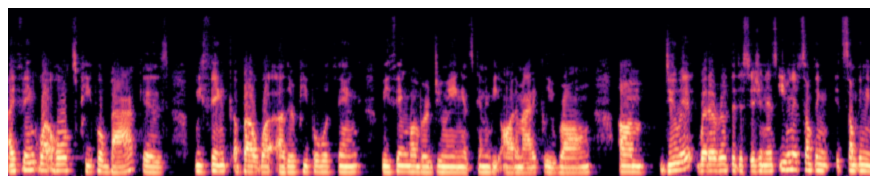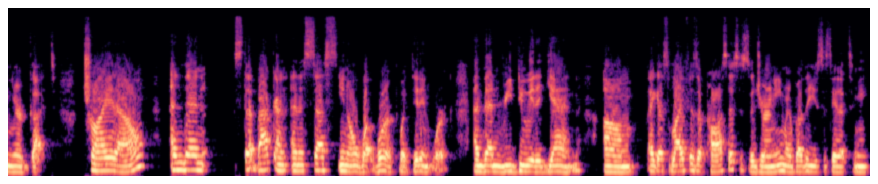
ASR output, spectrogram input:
I think what holds people back is we think about what other people will think. We think what we're doing is going to be automatically wrong. Um, do it, whatever the decision is, even if something it's something in your gut. Try it out, and then step back and, and assess, you know, what worked, what didn't work, and then redo it again. Um, I guess life is a process, it's a journey. My brother used to say that to me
